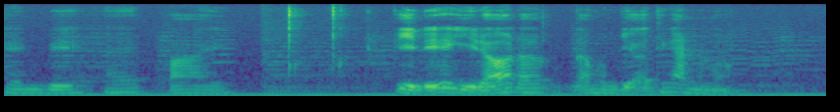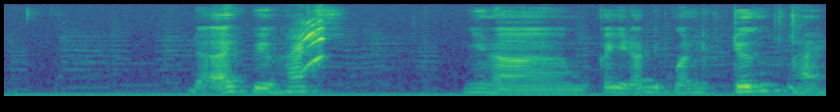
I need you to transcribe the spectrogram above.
can be had by cái gì đấy cái gì đó đó đã mình dở tiếng anh mà. Để view hack như là một cái gì đó liên quan đến trứng phải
